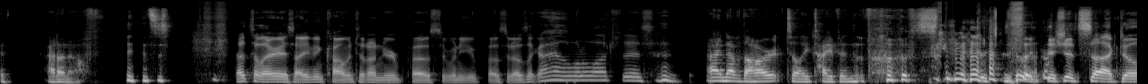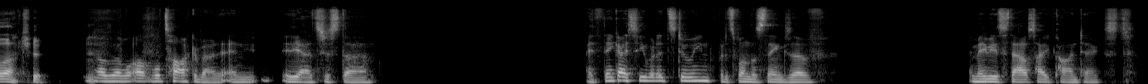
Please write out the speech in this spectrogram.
It, I don't know. it's That's hilarious. I even commented on your post when you posted. I was like, I want to watch this. I didn't have the heart to like type in the post. like, this shit suck. Don't watch it. I was like, well, I'll- we'll talk about it. And yeah, it's just uh I think I see what it's doing, but it's one of those things of and maybe it's the outside context.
